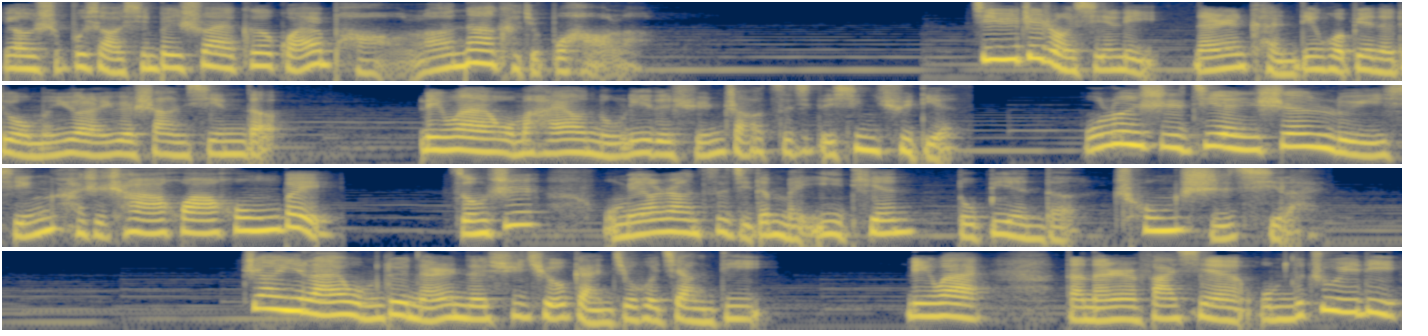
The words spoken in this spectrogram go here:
要是不小心被帅哥拐跑了，那可就不好了。基于这种心理，男人肯定会变得对我们越来越上心的。另外，我们还要努力的寻找自己的兴趣点，无论是健身、旅行，还是插花、烘焙，总之，我们要让自己的每一天都变得充实起来。这样一来，我们对男人的需求感就会降低。另外，当男人发现我们的注意力，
